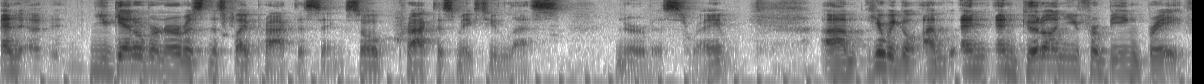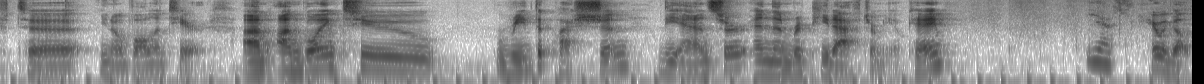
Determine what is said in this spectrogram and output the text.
and uh, you get over nervousness by practicing. So practice makes you less nervous, right? Um, here we go. I'm and and good on you for being brave to you know volunteer. Um, I'm going to read the question, the answer, and then repeat after me. Okay? Yes. Here we go.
